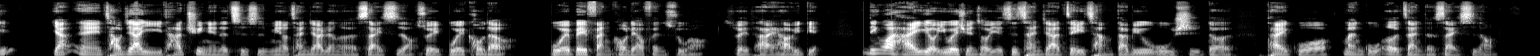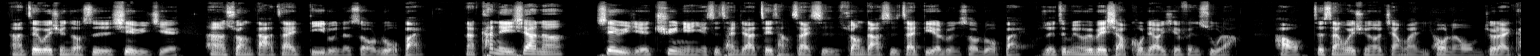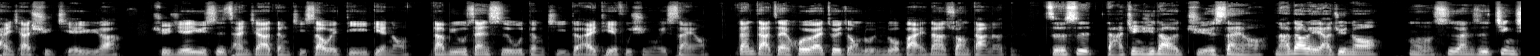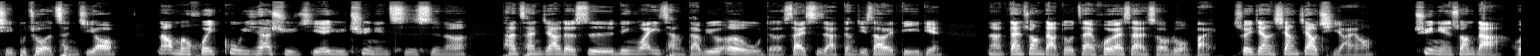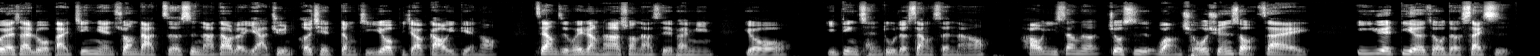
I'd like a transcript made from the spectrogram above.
杨诶曹佳怡她去年的此时没有参加任何赛事哦，所以不会扣到，不会被反扣掉分数哦，所以还好一点。另外还有一位选手也是参加这一场 W 五十的泰国曼谷二战的赛事哈，啊，这位选手是谢宇杰，他双打在第一轮的时候落败。那看了一下呢，谢宇杰去年也是参加这场赛事，双打是在第二轮时候落败，所以这边会被小扣掉一些分数啦。好，这三位选手讲完以后呢，我们就来看一下许婕妤啦。许婕妤是参加等级稍微低一点哦，W 三十五等级的 ITF 巡回赛哦。单打在会外最终轮落败，那双打呢，则是打进去到了决赛哦，拿到了亚军哦。嗯，是算是近期不错的成绩哦。那我们回顾一下许婕妤去年此时呢，他参加的是另外一场 W 二五的赛事啊，等级稍微低一点。那单双打都在会外赛的时候落败。所以这样相较起来哦，去年双打会外赛落败，今年双打则是拿到了亚军，而且等级又比较高一点哦，这样子会让他的双打世界排名有一定程度的上升啊哦。好，以上呢就是网球选手在一月第二周的赛事。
